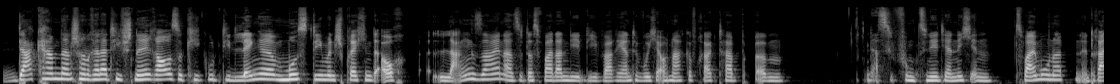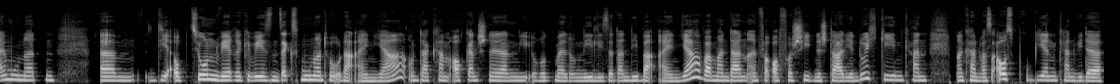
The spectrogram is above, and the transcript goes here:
da kam dann schon relativ schnell raus, okay, gut, die Länge muss dementsprechend auch lang sein. Also das war dann die, die Variante, wo ich auch nachgefragt habe, ähm, das funktioniert ja nicht in zwei Monaten, in drei Monaten. Ähm, die Option wäre gewesen sechs Monate oder ein Jahr. Und da kam auch ganz schnell dann die Rückmeldung, nee, Lisa, dann lieber ein Jahr, weil man dann einfach auf verschiedene Stadien durchgehen kann. Man kann was ausprobieren, kann wieder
